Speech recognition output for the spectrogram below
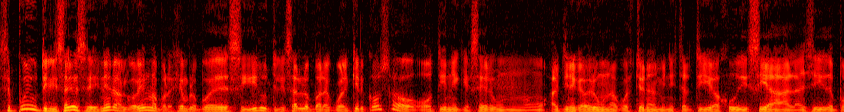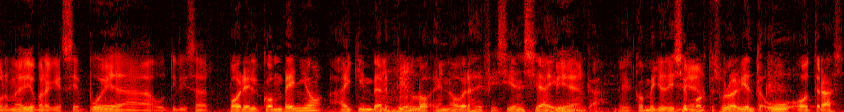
¿Se puede utilizar ese dinero? ¿El gobierno, por ejemplo, puede decidir utilizarlo para cualquier cosa o, tiene que ser un, tiene que haber una cuestión administrativa, judicial allí de por medio para que se pueda utilizar? Por el convenio hay que invertirlo en obras de eficiencia hídrica. El convenio dice Portezuelo al viento u otras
